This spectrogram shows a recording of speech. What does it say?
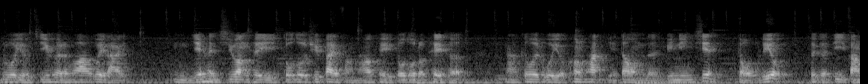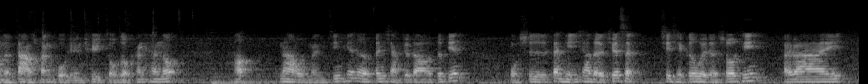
如果有机会的话，未来嗯也很希望可以多多去拜访，然后可以多多的配合。那各位如果有空的话，也到我们的云林县斗六这个地方的大川果园去走走看看哦。好，那我们今天的分享就到这边。我是暂停一下的 Jason，谢谢各位的收听，拜拜。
